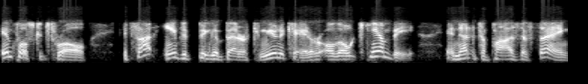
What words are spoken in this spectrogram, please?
impulse control. It's not aimed at being a better communicator, although it can be, and then it's a positive thing,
